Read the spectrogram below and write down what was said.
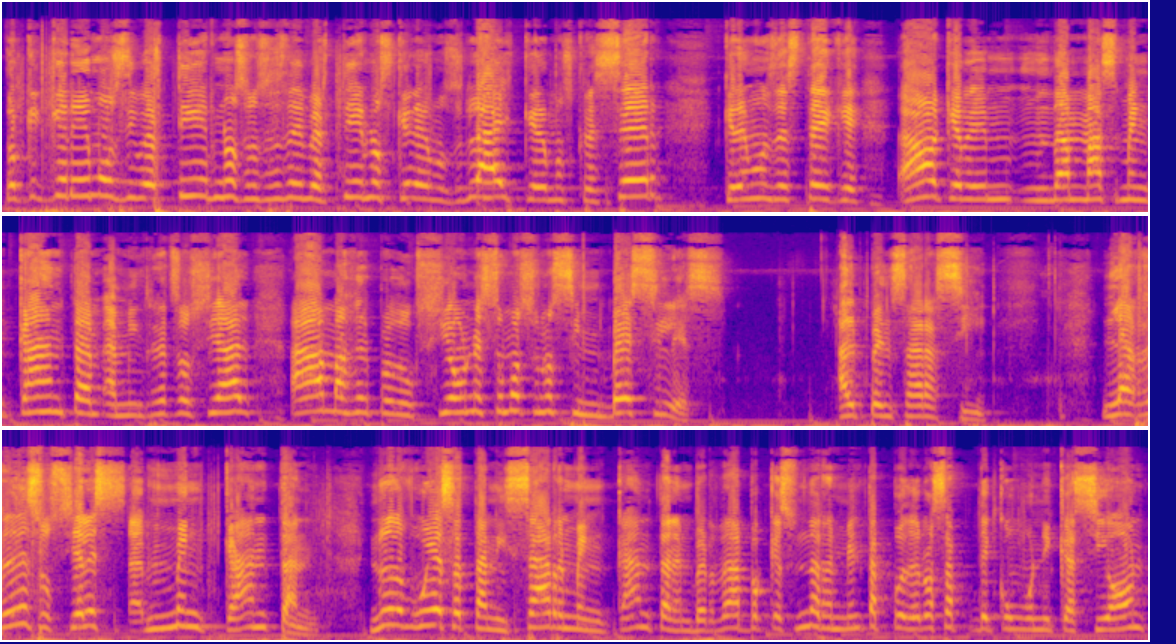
Porque queremos divertirnos, nos hace divertirnos, queremos like, queremos crecer, queremos este que, ah, que me da más, me encanta a mi red social, ah, más reproducciones, somos unos imbéciles al pensar así. Las redes sociales mí me encantan. No las voy a satanizar, me encantan en verdad, porque es una herramienta poderosa de comunicación,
